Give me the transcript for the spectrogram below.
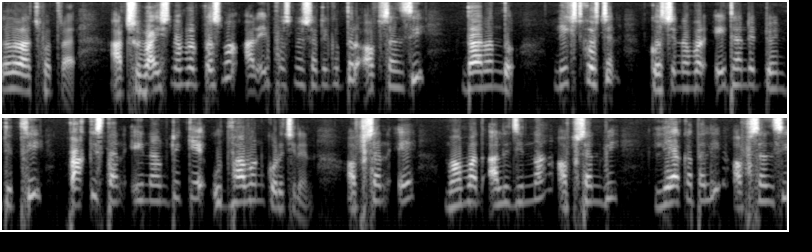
লালা রাজপথ রায়। আটশো বাইশ নম্বর প্রশ্ন, আর এই প্রশ্নের সঠিক উত্তর option C, Dayanand. Next question question number eight hundred twenty three Pakistan এই নামটিকে উদ্ভাবন করেছিলেন? Option A, Mohammad Ali Jinnah option B, Liaquat Ali, option C,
